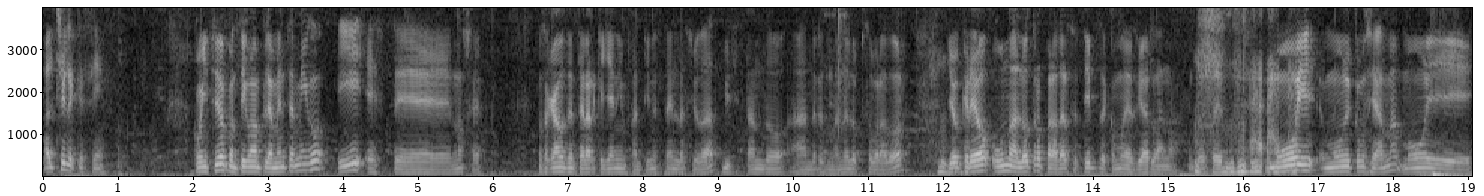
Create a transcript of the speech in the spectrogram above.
Al chile que sí. Coincido contigo ampliamente, amigo. Y este, no sé. Nos acabamos de enterar que Gianni Infantino está en la ciudad visitando a Andrés Manuel López Obrador. Yo creo uno al otro para darse tips de cómo desviar lana. Entonces, muy, muy, ¿cómo se llama? Muy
